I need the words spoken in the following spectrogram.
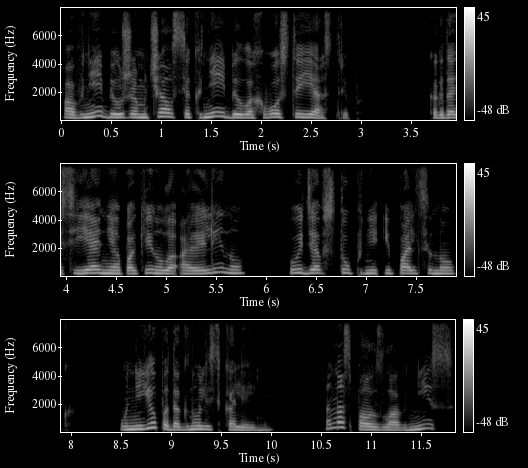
А в небе уже мчался к ней белохвостый ястреб. Когда сияние покинуло Аэлину, уйдя в ступни и пальцы ног, у нее подогнулись колени. Она сползла вниз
